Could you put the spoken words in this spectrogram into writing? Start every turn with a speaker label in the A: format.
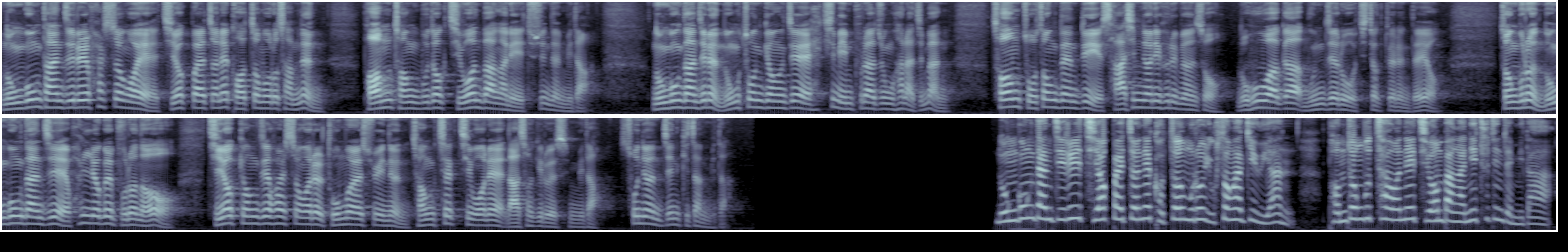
A: 농공단지를 활성화해 지역 발전의 거점으로 삼는 범정부적 지원 방안이 추진됩니다. 농공단지는 농촌 경제의 핵심 인프라 중 하나지만 처음 조성된 뒤 40년이 흐르면서 노후화가 문제로 지적되는데요. 정부는 농공단지에 활력을 불어넣어 지역 경제 활성화를 도모할 수 있는 정책 지원에 나서기로 했습니다. 손현진 기자입니다.
B: 농공단지를 지역 발전의 거점으로 육성하기 위한 범정부 차원의 지원 방안이 추진됩니다.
